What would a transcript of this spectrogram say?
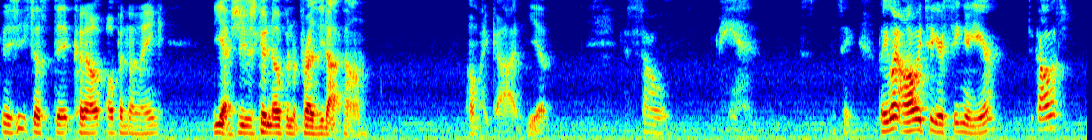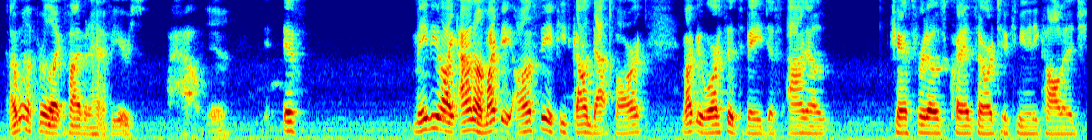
Did She just did, couldn't open the link. Yeah, she just couldn't open to Prezi.com. Oh my god. Yep. So, man, it's insane. But you went all the way to your senior year to college. I went for like five and a half years. Wow. Yeah. If maybe like I don't know, it might be honestly if you'd gone that far, it might be worth it to be just I don't know, transfer those credits over to community college,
